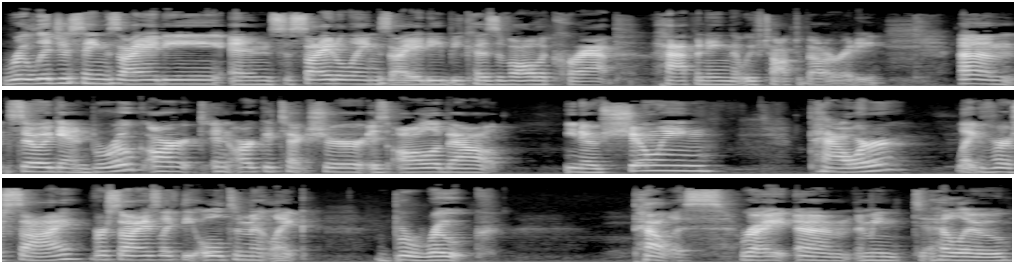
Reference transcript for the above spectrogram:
religious anxiety and societal anxiety because of all the crap happening that we've talked about already. Um, so again, Baroque art and architecture is all about, you know, showing power, like Versailles. Versailles is like the ultimate like Baroque palace, right? Um, I mean, hello,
